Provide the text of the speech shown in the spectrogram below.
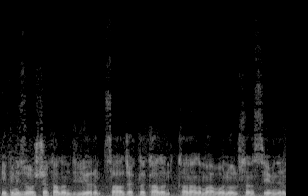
Hepinize hoşça kalın diliyorum. Sağlıcakla kalın. Kanalıma abone olursanız sevinirim.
